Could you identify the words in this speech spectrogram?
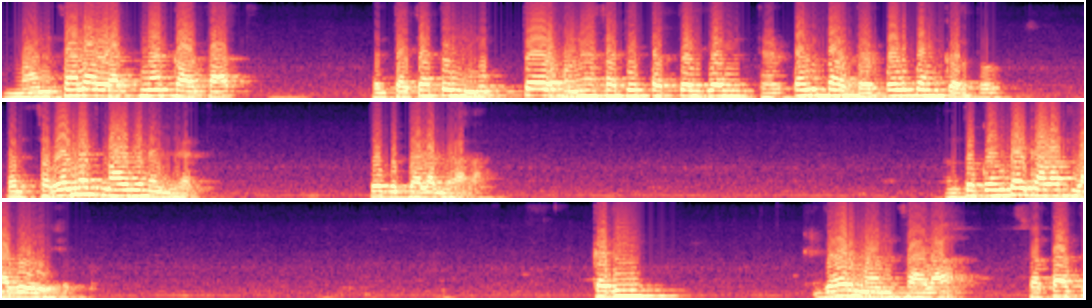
माणसाला यातना कळतात पण त्याच्यातून मुक्त होण्यासाठी प्रत्येक जण धडपण धडपड पण करतो पण सगळ्यांनाच मार्ग नाही मिळत. तो बुद्धाला मिळाला. आणि तो कोणत्याही काळात लागू होऊ शकतो. कधी? जर माणसाला स्वतःच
